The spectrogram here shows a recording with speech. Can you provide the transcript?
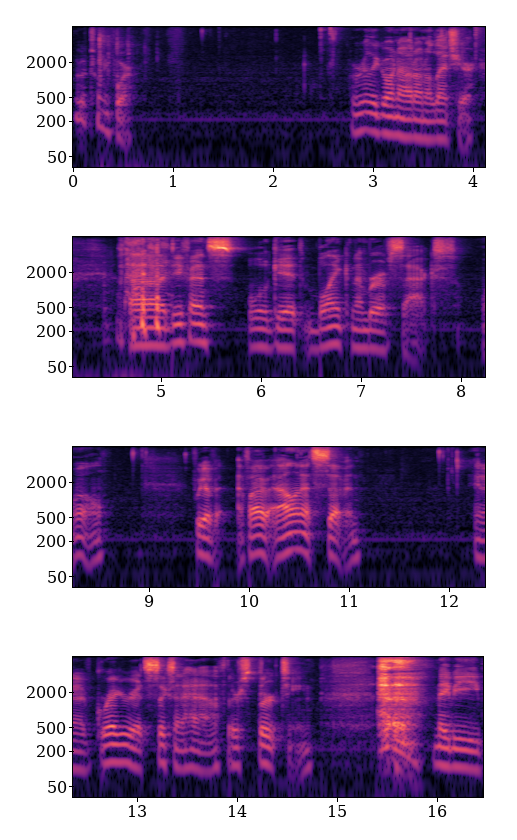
We'll go 24. We're really going out on a ledge here. Uh, defense will get blank number of sacks. Well, if we have if I have Allen at seven, and I have Gregory at six and a half, there's thirteen. Maybe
